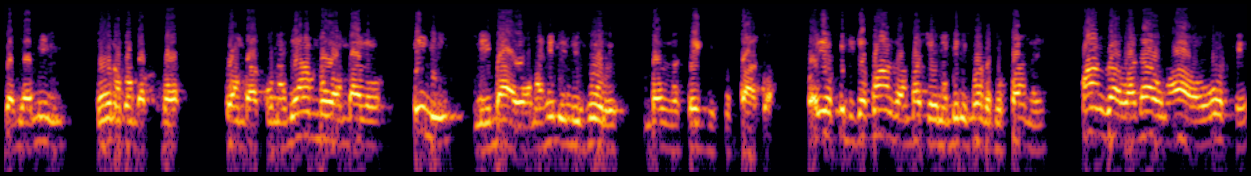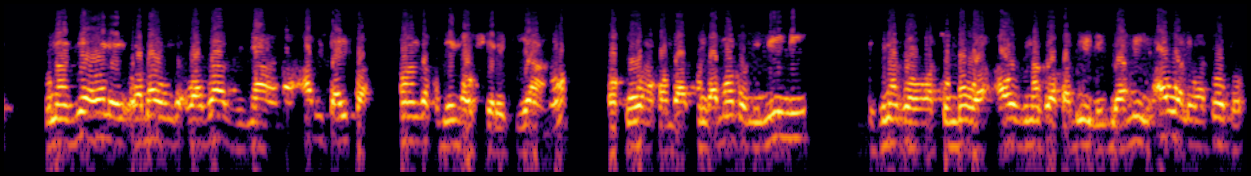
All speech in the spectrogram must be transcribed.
za jamii kuona kwamba kwamba- kwamba kuna jambo ambalo hili ni baya na hili ni zuri ambalo linastahili kufatwa kwa hiyo kitu cha kwanza ambacho inabidi kwanza tufanye kwanza wadau hawa wote unaanzia wale wadau wazazi na, na hadi taifa kwanza kujenga ushirikiano wa kuona kwamba changamoto ni nini zinazowasumbua au zinazowakabili jamii au wale watoto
